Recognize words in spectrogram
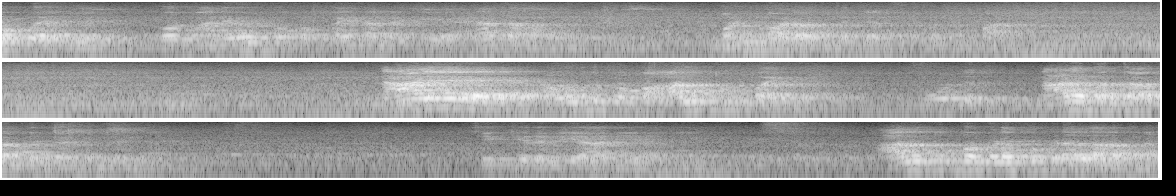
ಒಬ್ಬ ಇರಲಿಲ್ಲ ಅವ್ರ ಮನೆಯವರು ಪಾಪ ಫೈನಲ್ ಆಗಿ ಹಣ ತಗೊಂಡು ಮಣ್ಣು ಮಾಡುವಂಥ ಕೆಲಸವನ್ನು ಮಾಡಿ ನಾಳೆ ಅವ್ರದ್ದು ಪಾಪ ಹಾಲು ತುಪ್ಪ ಇದೆ. ಮೂರು ದಿವಸ. ನಾಳೆ ಬರ್ತಾರಂತೆ ಗಂಡನಿಗೆ. ಸಿಕ್ಕಿ ರವಿ ಆದಿ ಹಾಲು ತುಪ್ಪ ಬಿಡಕ್ಕೂ ಬಿಡಲ್ಲ ಅವ್ರನ್ನ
